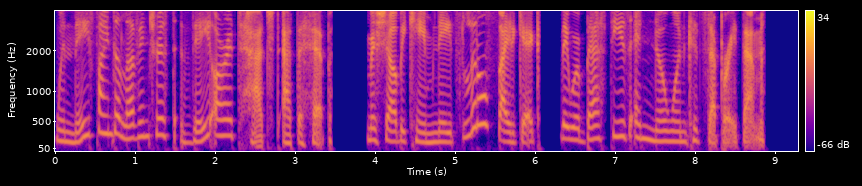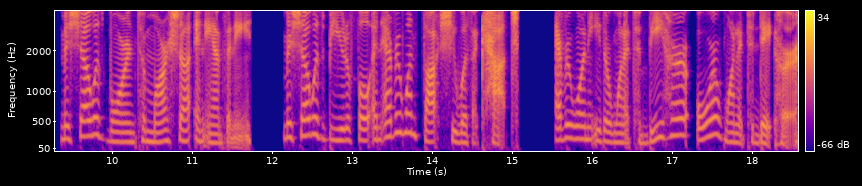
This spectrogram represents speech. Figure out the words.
when they find a love interest, they are attached at the hip. Michelle became Nate's little sidekick. They were besties and no one could separate them. Michelle was born to Marcia and Anthony. Michelle was beautiful and everyone thought she was a catch. Everyone either wanted to be her or wanted to date her.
